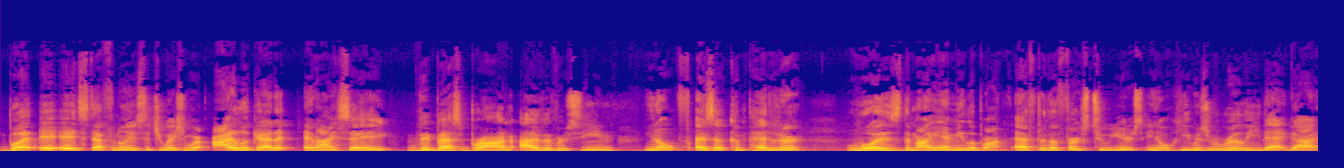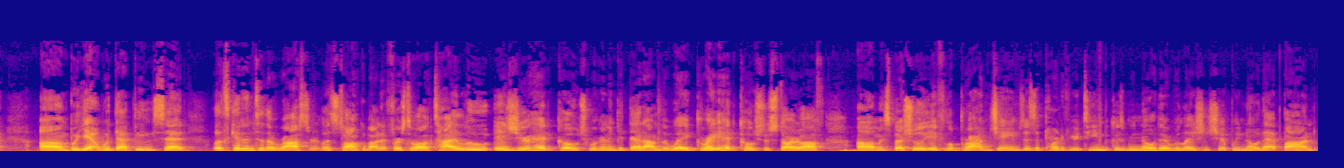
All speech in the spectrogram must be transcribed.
But it, it's definitely a situation where I look at it and I say the best Bron I've ever seen, you know, as a competitor was the Miami LeBron after the first two years. You know, he was really that guy. Um, but yeah, with that being said, let's get into the roster. Let's talk about it. First of all, Ty Lue is your head coach. We're going to get that out of the way. Great head coach to start off, um, especially if LeBron James is a part of your team because we know their relationship. We know that bond.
